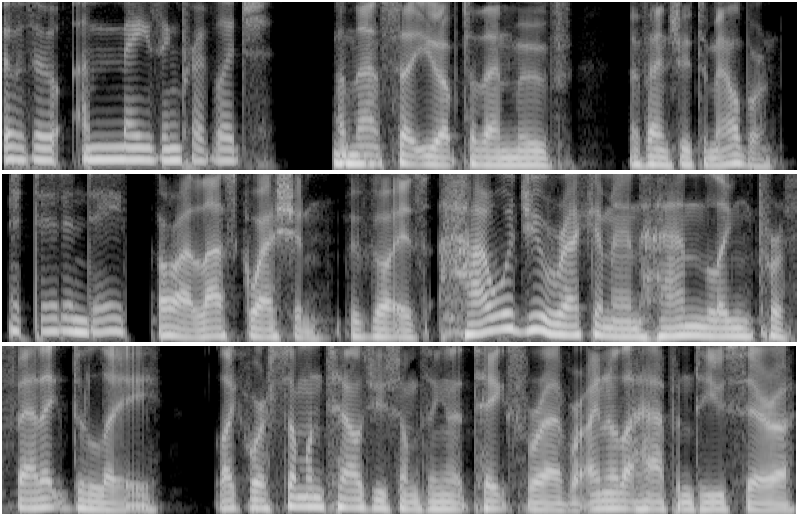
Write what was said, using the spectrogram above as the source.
it was an amazing privilege. and that set you up to then move eventually to Melbourne. It did indeed. All right, last question we've got is how would you recommend handling prophetic delay? Like where someone tells you something and it takes forever. I know that happened to you, Sarah.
